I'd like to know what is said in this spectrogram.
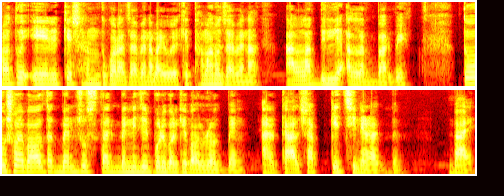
নয়তো এরকে শান্ত করা যাবে না ভাই একে থামানো যাবে না। আল্লাহ দিল্লি আল্লাহ বাড়বে। তো সবাই ভালো থাকবেন, সুস্থ থাকবেন, নিজের পরিবারকে ভালো রাখবেন। আর কাল সাপকে চিনে রাখবেন। বাই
